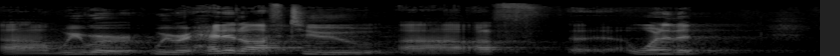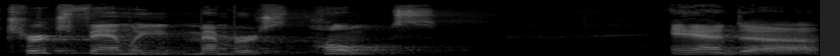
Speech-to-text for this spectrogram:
uh, we, were, we were headed off to uh, one of the church family members' homes. And, um,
